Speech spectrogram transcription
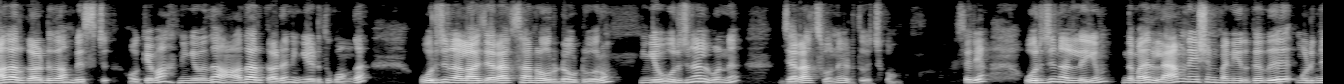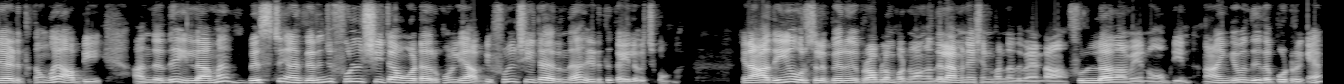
ஆதார் கார்டு தான் பெஸ்ட்டு ஓகேவா? நீங்கள் வந்து ஆதார் கார்டை நீங்கள் எடுத்துக்கோங்க. ஒரிஜினலாக ஜெராக்ஸான்ற ஒரு டவுட் வரும். நீங்கள் ஒரிஜினல் ஒன்று ஜெராக்ஸ் ஒன்று எடுத்து வச்சுக்கோங்க. சரியா? ஒரிஜினல்லயும் இந்த மாதிரி லேமினேஷன் பண்ணியிருக்கிறது முடிஞ்சா எடுத்துக்கோங்க. அப்படி அந்த இது இல்லாம பெஸ்ட் எனக்கு தெரிஞ்சு ஃபுல் ஷீட்டா உங்ககிட்ட இருக்கும் இல்லையா? அப்படி ஃபுல் ஷீட்டா இருந்தா எடுத்து கையில வச்சுக்கோங்க. ஏன்னா, அதையும் ஒரு சில பேர் ப்ராப்ளம் பண்ணுவாங்க. இந்த லேமினேஷன் பண்ணது வேண்டாம். ஃபுல்லா தான் வேணும் அப்படின்னு. நான் இங்க வந்து இதை போட்டிருக்கேன்.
